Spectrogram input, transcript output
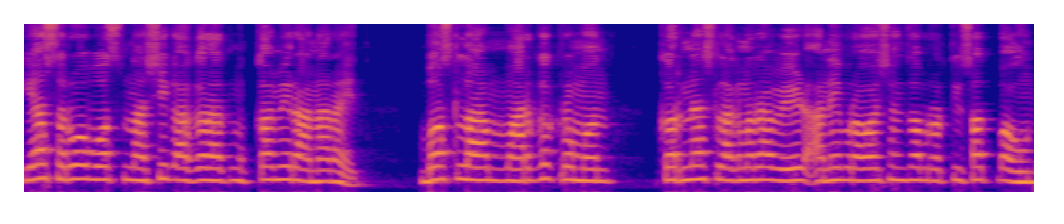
या सर्व बस नाशिक आगारात मुक्कामी राहणार आहेत. बसला मार्गक्रमण करण्यास लागणारा वेळ आणि प्रवाशांचा प्रतिसाद पाहून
